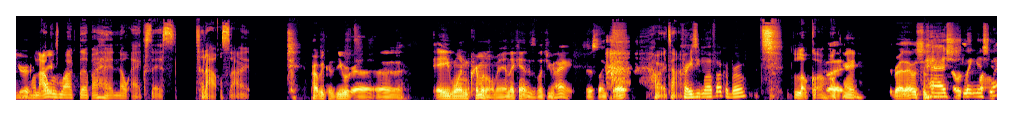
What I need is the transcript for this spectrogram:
You're when I was locked up, I had no access to the outside. probably because you were a, a a one criminal, man. They can't just let you Right. just like that, Hard time. Crazy motherfucker, bro. Loco. But- okay. bro. That was just Hash that was the slinging slash.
